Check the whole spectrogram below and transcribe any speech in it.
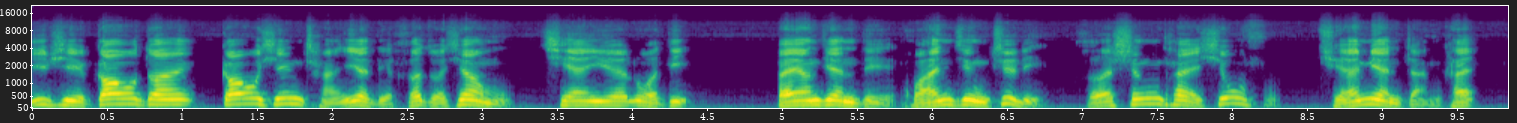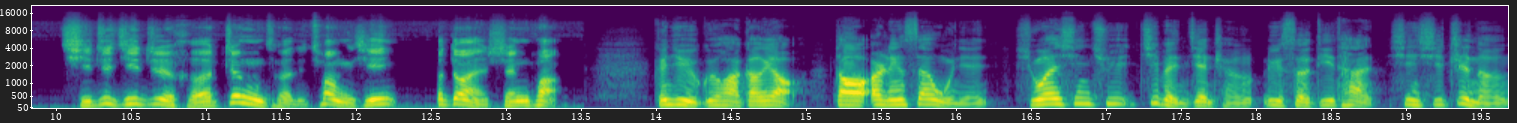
一批高端高新产业的合作项目签约落地，白洋淀的环境治理和生态修复全面展开，体制机制和政策的创新不断深化。根据规划纲要，到二零三五年。雄安新区基本建成绿色低碳、信息智能、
